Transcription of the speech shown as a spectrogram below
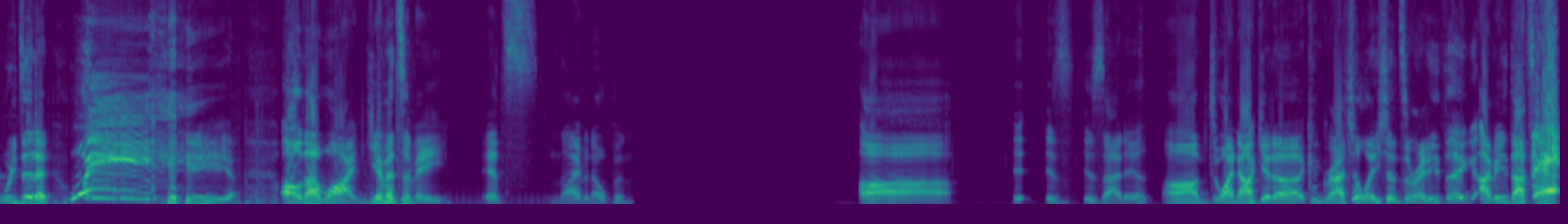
we did it. Whee! All that wine, give it to me. It's not even open. Uh, is is that it? Um, do I not get a congratulations or anything? I mean, that's it.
